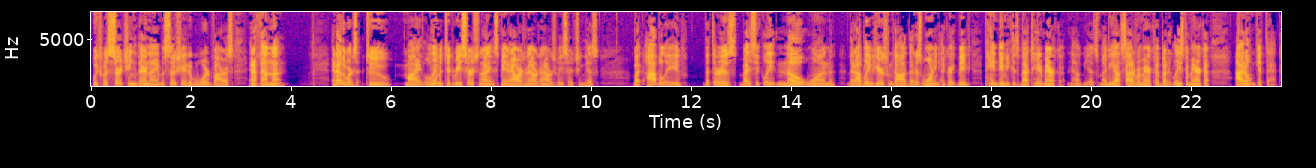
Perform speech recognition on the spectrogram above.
which was searching their name associated with word virus, and I found none. In other words, to my limited research, and I didn't spend hours and hours and hours researching this, but I believe that there is basically no one that I believe hears from God that is warning a great big pandemic is about to hit America. Now, yes, maybe outside of America, but at least America. I don't get that.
